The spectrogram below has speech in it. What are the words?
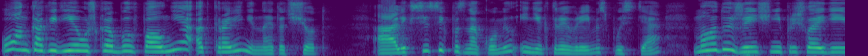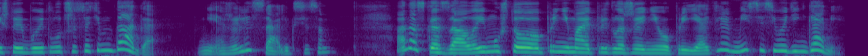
Он, как и девушка, был вполне откровенен на этот счет. А Алексис их познакомил, и некоторое время спустя молодой женщине пришла идея, что ей будет лучше с этим Дага, нежели с Алексисом. Она сказала ему, что принимает предложение его приятеля вместе с его деньгами.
